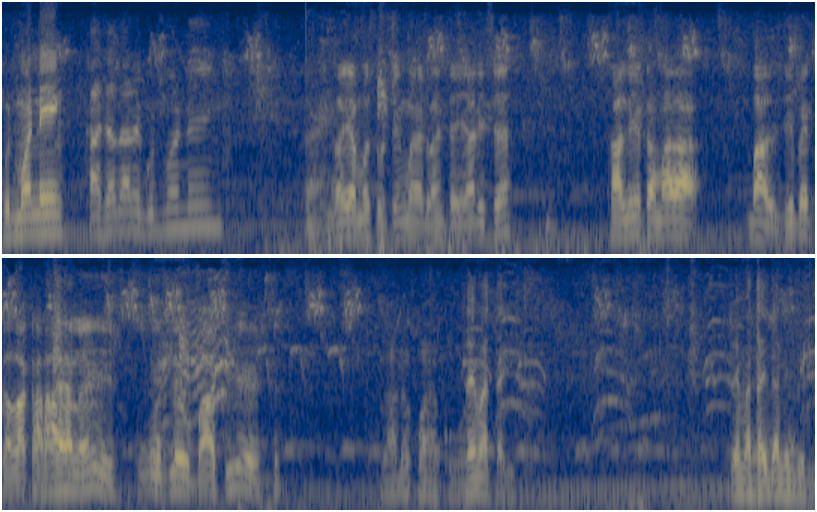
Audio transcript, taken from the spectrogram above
ગુડ મોર્નિંગ ખાસાદારે ગુડ મોર્નિંગ ભાઈ અમે શૂટિંગમાં એડવાન્સ તૈયારી છે. ખાલી એક અમારા બાલજીભાઈ કલાકાર આવ્યા નહીં એટલે ઊભા છીએ. જય માતાજી. જય માતાજી દાનીભાઈ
